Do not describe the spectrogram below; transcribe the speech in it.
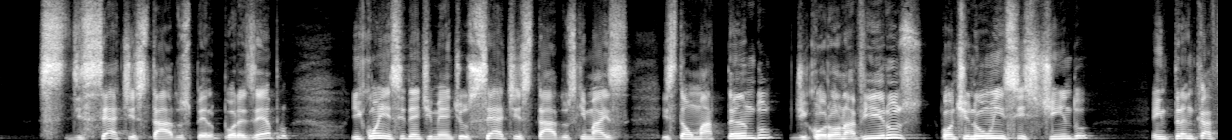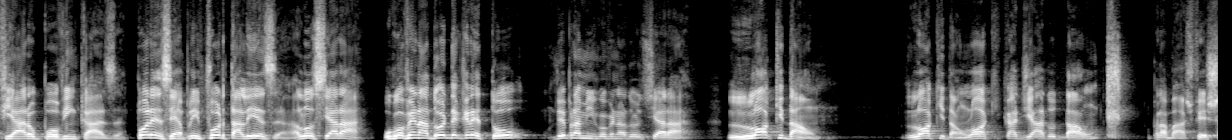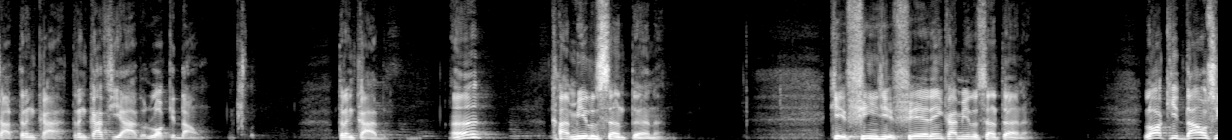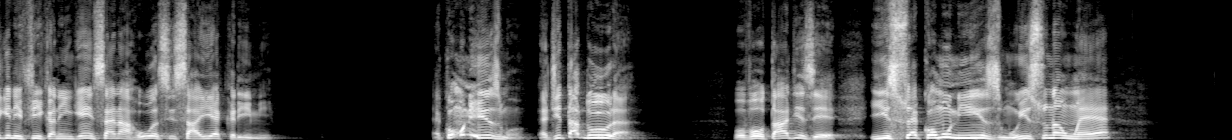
de sete estados, por exemplo, e coincidentemente os sete estados que mais estão matando de coronavírus, continuam insistindo em trancafiar o povo em casa. Por exemplo, em Fortaleza, alô Ceará, o governador decretou, vê para mim, governador do Ceará, Lockdown. Lockdown. Lock, cadeado, down, para baixo. Fechar, trancar. Trancafiado. Lockdown. Trancado. Hã? Camilo Santana. Que fim de feira, hein, Camilo Santana? Lockdown significa ninguém sai na rua, se sair é crime. É comunismo, é ditadura. Vou voltar a dizer: isso é comunismo, isso não é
